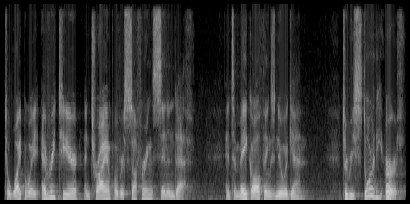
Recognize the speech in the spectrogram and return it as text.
to wipe away every tear and triumph over suffering, sin, and death, and to make all things new again to restore the earth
